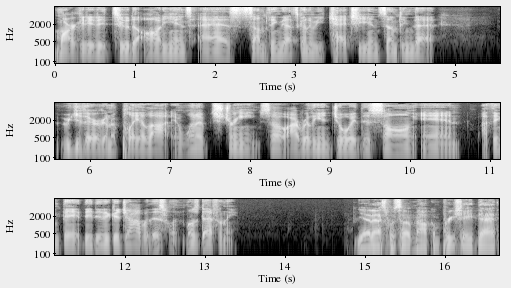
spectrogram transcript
marketed it to the audience as something that's going to be catchy and something that they're going to play a lot and want to stream. So I really enjoyed this song and I think they they did a good job with this one. Most definitely. Yeah, that's what's up, Malcolm. Appreciate that.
